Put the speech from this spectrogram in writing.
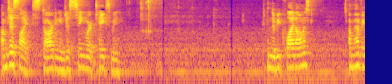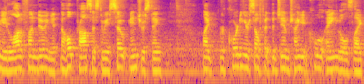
I'm just like starting and just seeing where it takes me. And to be quite honest, I'm having a lot of fun doing it. The whole process to me is so interesting. Like recording yourself at the gym, trying to get cool angles, like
